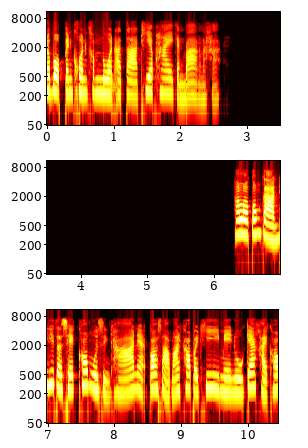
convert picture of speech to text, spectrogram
ระบบเป็นคนคำนวณอัตราเทียบให้กันบ้างนะคะ ถ้าเราต้องการที่จะเช็คข้อมูลสินค้าเนี่ยก็สามารถเข้าไปที่เมนูแก้ไขข้อ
